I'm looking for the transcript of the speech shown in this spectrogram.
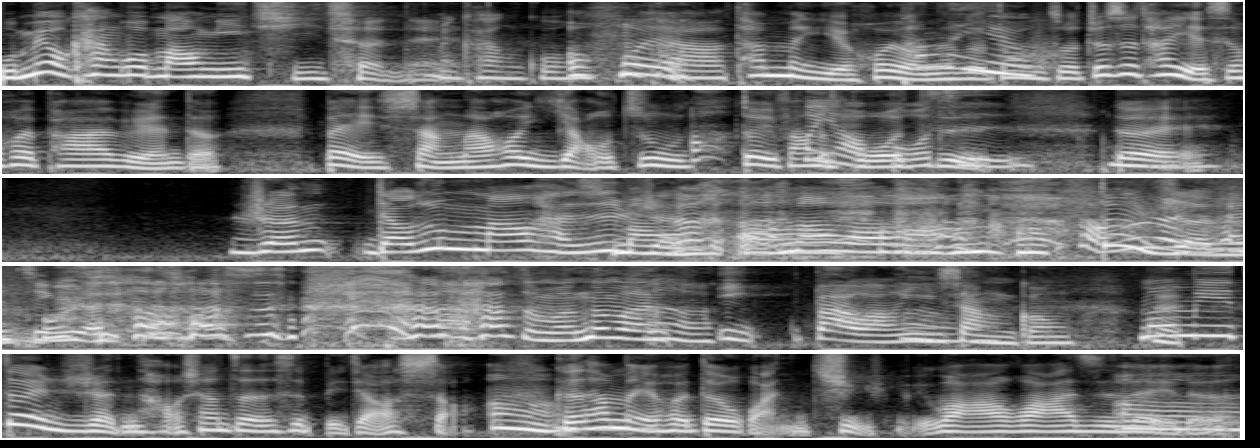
我没有看过猫咪骑乘诶、没看过。哦，会啊，他们也会有那个动作，就是它也是会趴在别人的背上，然后会咬住对方的脖子。脖子，对，人咬住猫还是人？猫猫猫猫猫，对人太惊人。它它怎么那么一霸王硬上弓？猫咪对人好像真的是比较少，嗯可是他们也会对玩具、娃娃之类的，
